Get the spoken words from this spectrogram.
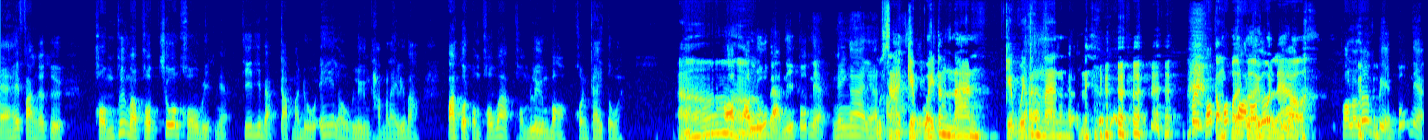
ร์ให้ฟังก็คือ ผมเพิ่งมาพบช่วงโควิดเนี่ยที่ที่แบบกลับมาดูเออเราลืมทำอะไรหรือเปล่า ปรากฏผมพบว่าผมลืมบอกคนใกล้ตัวอ๋อพอพอรู้แบบนี้ปุ๊บเนี่ยง่ายๆเลยนะอุตส่าห์เก็บไว้ตั้งนาน เก็บไว้ตั้งนานไม่เพราะต้องพราะเปิดพเผยราหมดแล้ว พอเราเริ่มเปลี่ยนปุ๊บเนี่ย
